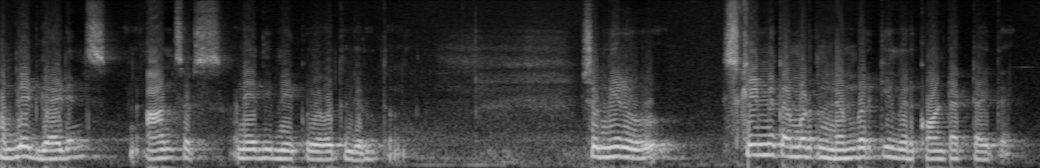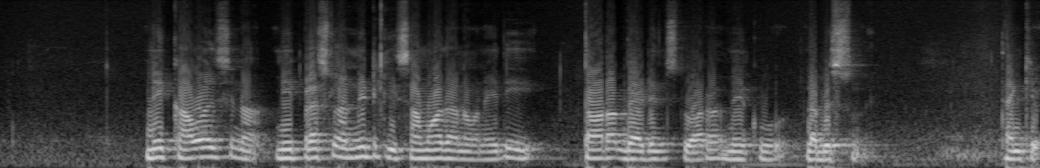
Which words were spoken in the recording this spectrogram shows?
కంప్లీట్ గైడెన్స్ ఆన్సర్స్ అనేది మీకు ఇవ్వటం జరుగుతుంది. సో మీరు స్క్రీన్ మీద కనబడుతున్న నెంబర్కి మీరు కాంటాక్ట్ అయితే మీకు కావాల్సిన మీ ప్రశ్నలన్నిటికీ సమాధానం అనేది తారా గైడెన్స్ ద్వారా మీకు లభిస్తుంది. థ్యాంక్ యూ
